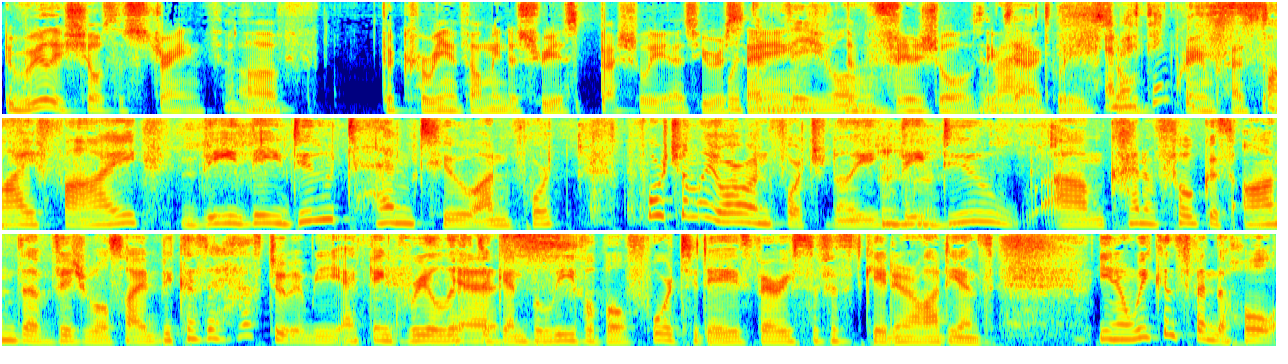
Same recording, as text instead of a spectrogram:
it really shows the strength of the Korean film industry, especially as you were with saying, the visuals. visuals, Right. exactly. And So I think very with impressive. sci-fi, they they do tend to, unfor- fortunately or unfortunately, they Mm-hmm. do um, kind of focus on the visual side because it has to be, I think, realistic and believable for today's very sophisticated audience. You know, we can spend the whole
